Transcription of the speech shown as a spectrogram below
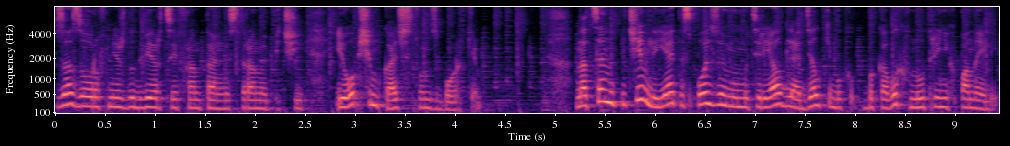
зазоров между дверцей и фронтальной стороной печи и общим качеством сборки. На цену печи влияет используемый материал для отделки боковых внутренних панелей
